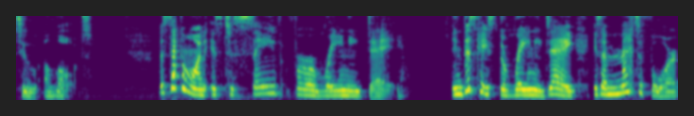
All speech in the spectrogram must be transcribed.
to a lot. The second one is to save for a rainy day. In this case, the rainy day is a metaphor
